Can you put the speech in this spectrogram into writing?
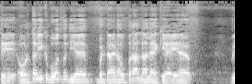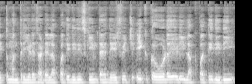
ਤੇ ਔਰਤਾਂ ਲਈ ਇੱਕ ਬਹੁਤ ਵਧੀਆ ਵੱਡਾ ਜਿਹੜਾ ਉਪਰਾਲਾ ਲੈ ਕੇ ਆਏ ਆ ਵਿੱਤ ਮੰਤਰੀ ਜਿਹੜੇ ਸਾਡੇ ਲੱਖਪਤੀ ਦੀਦੀ ਸਕੀਮ ਤਹਿਤ ਦੇਸ਼ ਵਿੱਚ 1 ਕਰੋੜ ਜਿਹੜੀ ਲੱਖਪਤੀ ਦੀਦੀ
